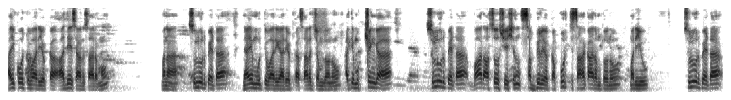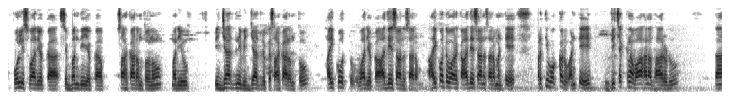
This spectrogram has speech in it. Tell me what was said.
హైకోర్టు వారి యొక్క ఆదేశానుసారము మన సుల్లూరుపేట న్యాయమూర్తి వారి గారి యొక్క సారథ్యంలోను అతి ముఖ్యంగా సుల్లూరుపేట బార్ అసోసియేషన్ సభ్యుల యొక్క పూర్తి సహకారంతోనూ మరియు సుల్లూరుపేట పోలీస్ వారి యొక్క సిబ్బంది యొక్క సహకారంతోనూ మరియు విద్యార్థిని విద్యార్థుల యొక్క సహకారంతో హైకోర్టు వారి యొక్క ఆదేశానుసారం. హైకోర్టు వారి యొక్క ఆదేశానుసారం అంటే ప్రతి ఒక్కరూ అంటే ద్విచక్ర వాహనదారుడు తన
